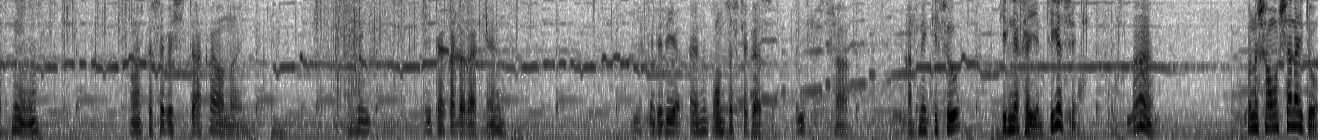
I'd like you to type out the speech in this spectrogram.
আপনি আমার কাছে বেশি টাকাও নাই এই টাকাটা রাখেন। দিদি পঞ্চাশ টাকা আছে। হ্যাঁ। আপনি কিছু কিনে খাইয়েন ঠিক আছে? হ্যাঁ। কোনো সমস্যা নাই তো?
